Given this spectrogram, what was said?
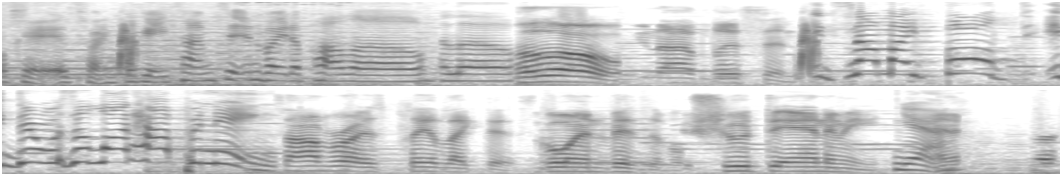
Okay, it's fine. Okay, time to invite Apollo. Hello? Hello. Do not listen. It's not my fault. It- there was a lot happening. Sombra is played like this. Go invisible. You shoot the enemy. Yeah. And start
